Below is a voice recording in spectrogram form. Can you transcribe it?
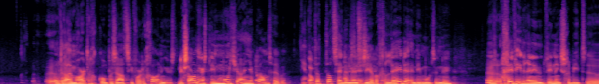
eh, ruimhartige compensatie voor de Groningers. Die Exact. Groningers die moet je aan je kant hebben. Ja. Dat, dat zijn de mensen die hebben geleden en die moeten nu... eh, geef iedereen in het winningsgebied eh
